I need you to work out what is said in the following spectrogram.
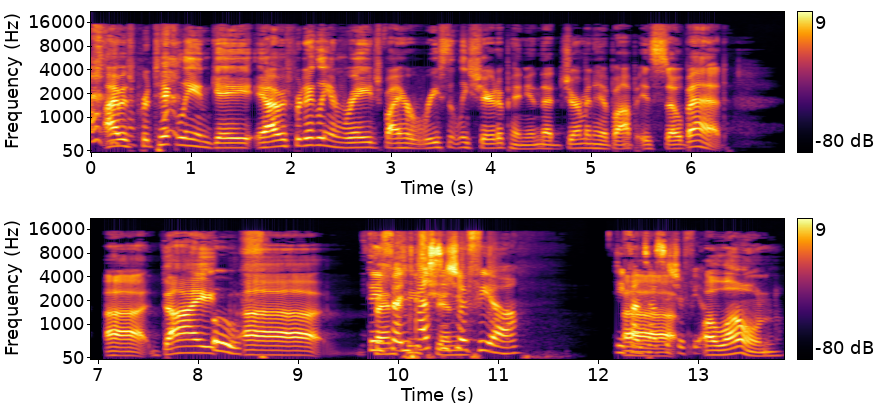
I was particularly engaged. I was particularly enraged by her recently shared opinion that German hip hop is so bad. Uh, Die uh, Die Fantastische Vier. Die uh, Fantastische Vier. alone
